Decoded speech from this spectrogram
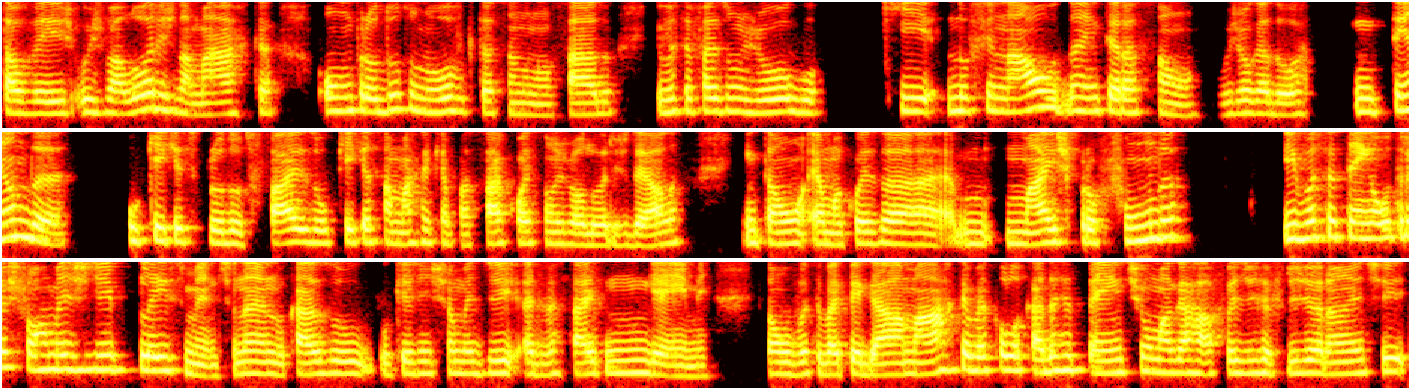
talvez os valores da marca ou um produto novo que está sendo lançado e você faz um jogo que no final da interação o jogador entenda o que, que esse produto faz ou o que, que essa marca quer passar, quais são os valores dela. Então, é uma coisa mais profunda. E você tem outras formas de placement, né? No caso, o que a gente chama de advertising in game, então você vai pegar a marca e vai colocar de repente uma garrafa de refrigerante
